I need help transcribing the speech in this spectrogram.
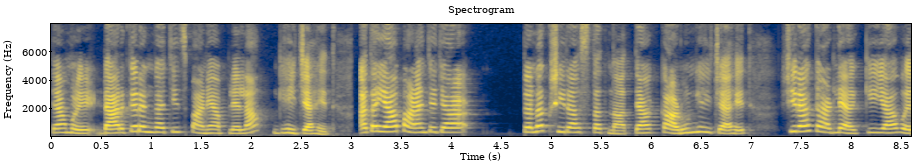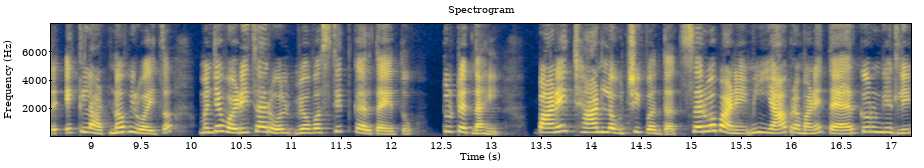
त्यामुळे डार्क रंगाचीच पाने आपल्याला घ्यायची आहेत. आता या पानांच्या ज्या टणक शिरा असतात ना त्या काढून घ्यायच्या आहेत. शिरा काढल्या की यावर एक लाटणं फिरवायचं. म्हणजे वडीचा रोल व्यवस्थित करता येतो. तुटत नाही. पाने छान लवचिक बनतात. सर्व पाने मी याप्रमाणे तयार करून घेतली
